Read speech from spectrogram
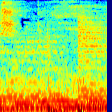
is a bloom.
